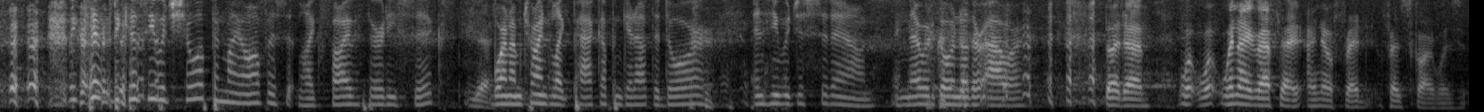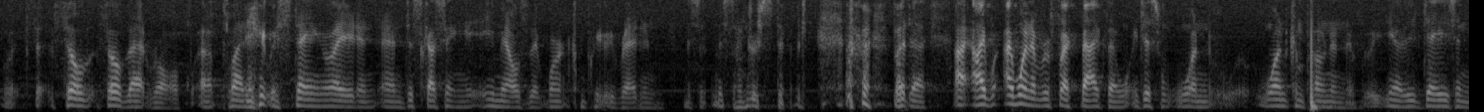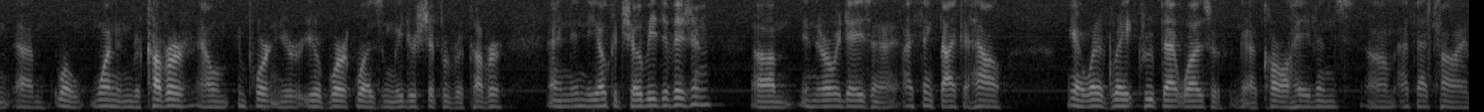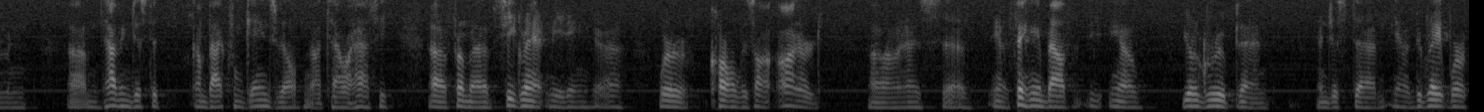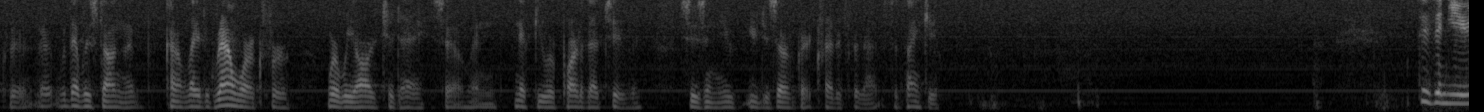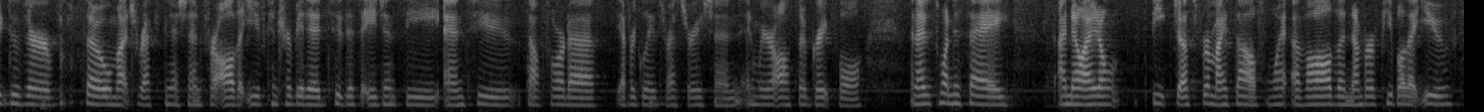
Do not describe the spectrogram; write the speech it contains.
Because, because he would show up in my office at like 5:36. Yes. When I'm trying to like pack up and get out the door, and he would just sit down, and that would go another hour. but um, w- w- when I left, I, I know Fred Fred Sklar was f- filled filled that role uh, plenty. He was staying late and, and discussing emails that weren't completely read and mis- misunderstood. but uh, I, I, I want to reflect back though, just one one component of you know the days in um, well one in RECOVER how important your your work was in leadership of RECOVER, and in the Okeechobee division um, in the early days, and I, I think back at how you know, what a great group that was with uh, Karl Havens um, at that time. And um, having just come back from Gainesville, not Tallahassee, uh, from a Sea Grant meeting uh, where Karl was honored. Uh, and I was, uh, you know, thinking about, you know, your group then and just, uh, you know, the great work that, that- was done that kind of laid the groundwork for where we are today. So, and Nick, you were part of that too. But Susan, you, you deserve great credit for that. So thank you. Susan, you deserve so much recognition for all that you've contributed to this agency and to South Florida Everglades Restoration, and we're also grateful. And I just want to say, I know I don't speak just for myself, of all the number of people that you've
